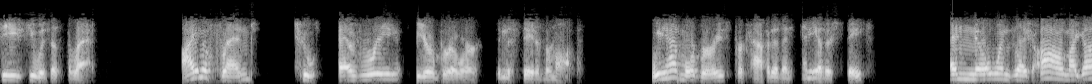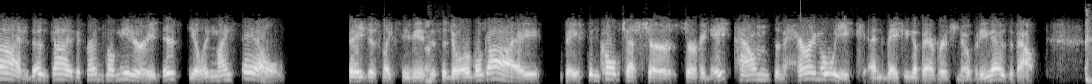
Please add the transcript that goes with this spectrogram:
sees you as a threat. I'm a friend to every beer brewer in the state of Vermont. We have more breweries per capita than any other state. And no one's like, oh my God, those guys at Groennfell Meadery, they're stealing my sales. They just like see me as this adorable guy based in Colchester serving eight pounds of herring a week and making a beverage nobody knows about.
